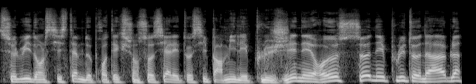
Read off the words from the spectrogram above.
celui dont le système de protection sociale est aussi parmi les plus généreux. Ce n'est plus tenable.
